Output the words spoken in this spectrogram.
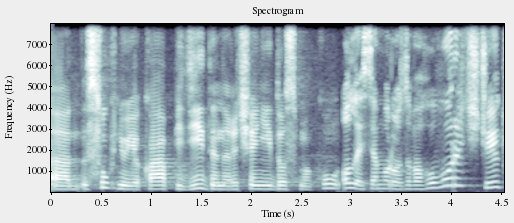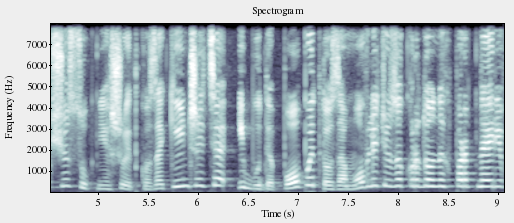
е, сукню, яка підійде нареченій до смаку. Олеся Морозова говорить, що якщо сукні швидко закінчаться і буде попит, то замовлять у закордонних партнерів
